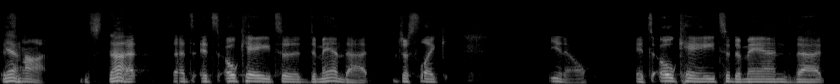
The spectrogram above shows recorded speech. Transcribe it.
It's Yeah. not. it's not. That that's it's okay to demand that. Just like you know, it's okay to demand that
